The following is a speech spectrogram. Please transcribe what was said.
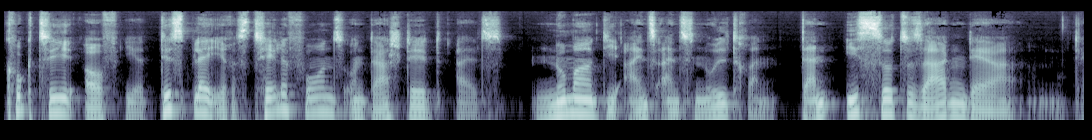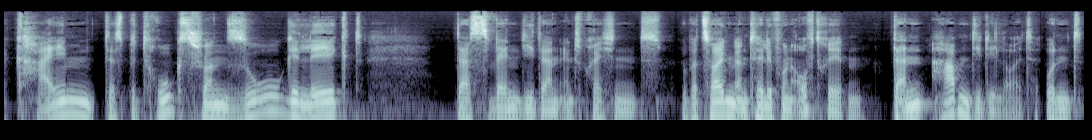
guckt sie auf ihr Display ihres Telefons und da steht als Nummer die 110 dran. Dann ist sozusagen der, der Keim des Betrugs schon so gelegt, dass wenn die dann entsprechend überzeugend am Telefon auftreten, dann haben die die Leute und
